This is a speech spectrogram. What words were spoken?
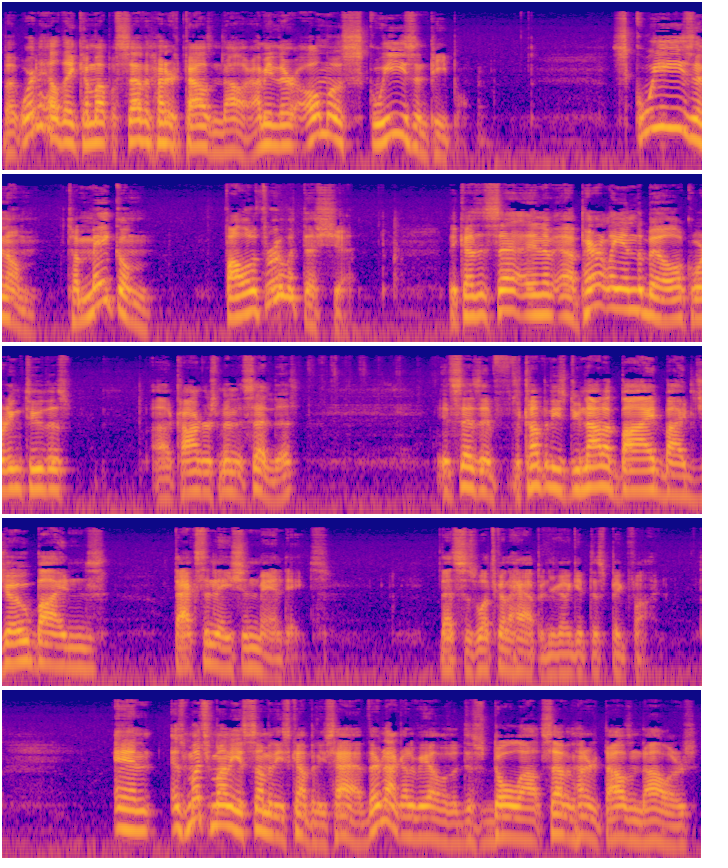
But where the hell they come up with seven hundred thousand dollars? I mean, they're almost squeezing people, squeezing them to make them follow through with this shit. Because it said, apparently in the bill, according to this uh, congressman that said this, it says if the companies do not abide by Joe Biden's vaccination mandates, this is what's going to happen. You're going to get this big fine. And as much money as some of these companies have, they're not going to be able to just dole out seven hundred thousand dollars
